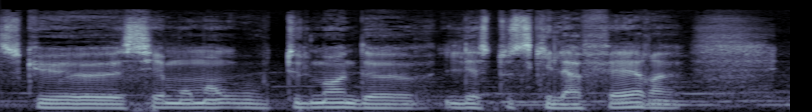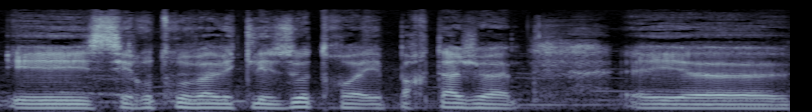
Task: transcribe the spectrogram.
Parce que c'est un moment où tout le monde euh, laisse tout ce qu'il a à faire et se retrouve avec les autres et partage euh, et, euh,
